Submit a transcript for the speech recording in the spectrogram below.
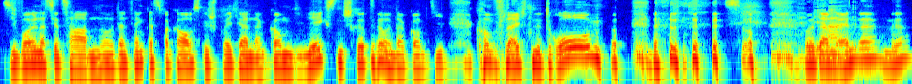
sie wollen das jetzt haben. Ne? Und dann fängt das Verkaufsgespräch an, dann kommen die nächsten Schritte und dann kommt die, kommt vielleicht eine Drohung. so. Und ja, am Ende, ne?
